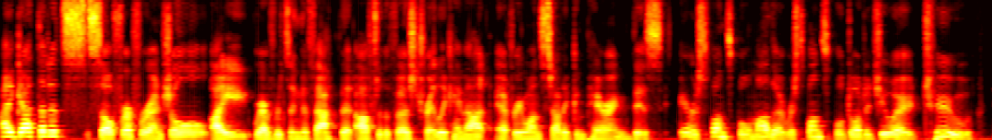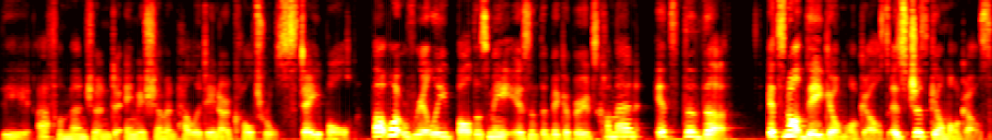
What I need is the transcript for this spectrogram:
I get that it's self referential, i.e., referencing the fact that after the first trailer came out, everyone started comparing this irresponsible mother, responsible daughter duo to the aforementioned Amy Sherman Palladino cultural staple. But what really bothers me isn't the bigger boobs comment, it's the the. It's not the Gilmore Girls, it's just Gilmore Girls.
